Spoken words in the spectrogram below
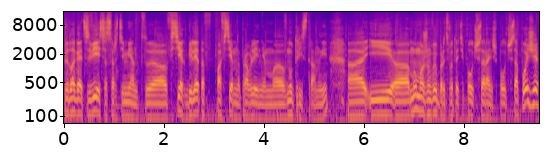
предлагается весь ассортимент всех билетов по всем направлениям внутри страны, и мы можем выбрать вот эти полчаса раньше, полчаса позже,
